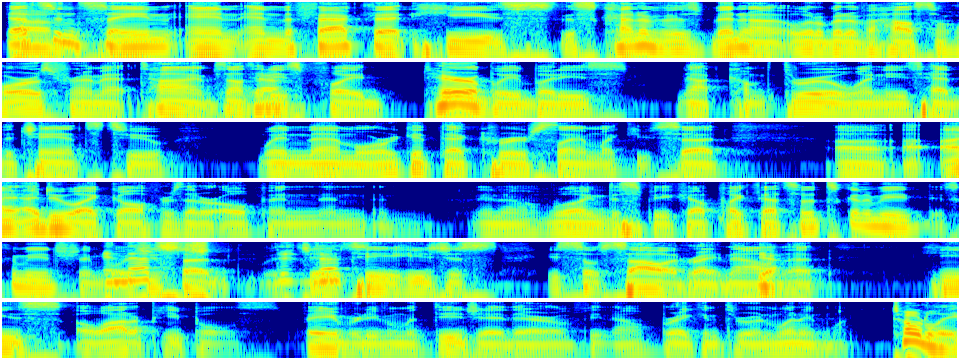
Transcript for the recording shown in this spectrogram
That's Um, insane, and and the fact that he's this kind of has been a, little bit of a house of horrors for him at times. Not that he's played terribly, but he's not come through when he's had the chance to win them or get that career slam, like you said. Uh, I, I do like golfers that are open and, and you know willing to speak up like that. So it's gonna be it's gonna be interesting. And what you said with th- JT, he's just he's so solid right now Yeah. that he's a lot of people's favorite, even with DJ there of you know breaking through and winning one. Totally,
